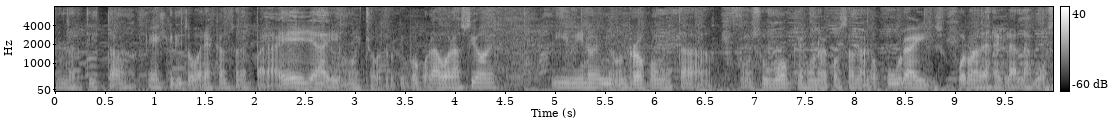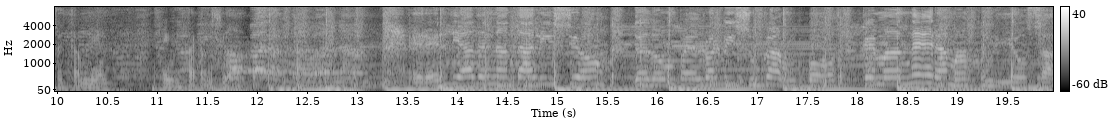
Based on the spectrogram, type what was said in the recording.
una artista. He escrito varias canciones para ella y hemos hecho otro tipo de colaboraciones. Y vino y me honró con esta, con su voz, que es una cosa, una locura, y su forma de arreglar las voces también en esta canción. Era el día del natalicio de don Pedro Albizu. Qué manera más curiosa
